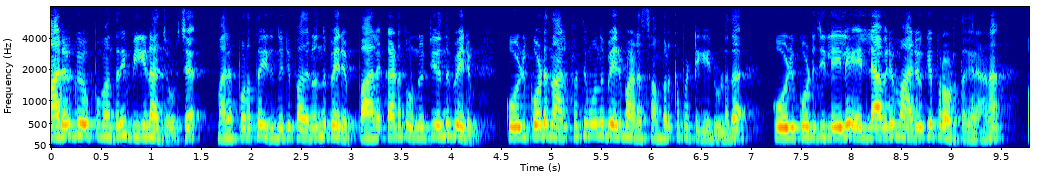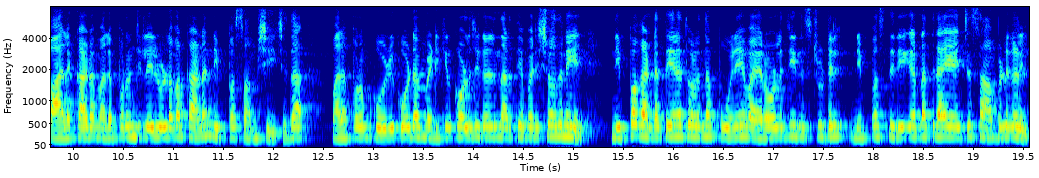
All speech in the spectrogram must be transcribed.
ആരോഗ്യവകുപ്പ് മന്ത്രി വീണ ജോർജ്. മലപ്പുറത്ത് ഇരുന്നൂറ്റി പതിനൊന്ന് പേരും പാലക്കാട് തൊണ്ണൂറ്റിയൊന്ന് പേരും കോഴിക്കോട് നാൽപ്പത്തിമൂന്ന് പേരുമാണ് സമ്പർക്ക പട്ടികയിലുള്ളത് കോഴിക്കോട് ജില്ലയിലെ എല്ലാവരും ആരോഗ്യ പ്രവർത്തകരാണ്. പാലക്കാട് മലപ്പുറം ജില്ലയിലുള്ളവർക്കാണ് നിപ്പ സംശയിച്ചത്. മലപ്പുറം കോഴിക്കോട് മെഡിക്കൽ കോളേജുകളിൽ നടത്തിയ പരിശോധനയിൽ നിപ്പ കണ്ടെത്തിയതിനെ തുടർന്ന് പൂനെ വൈറോളജി ഇൻസ്റ്റിറ്റ്യൂട്ടിൽ നിപ്പ സ്ഥിരീകരണത്തിനായി അയച്ച സാമ്പിളുകളിൽ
